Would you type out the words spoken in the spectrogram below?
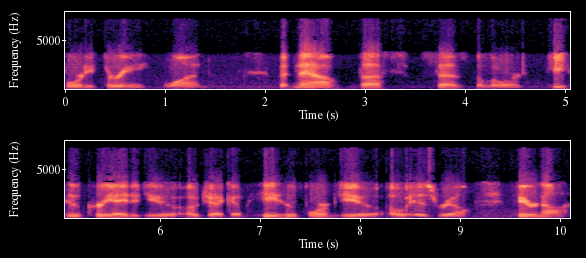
43 1. But now, thus says the Lord, He who created you, O Jacob, He who formed you, O Israel, fear not,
